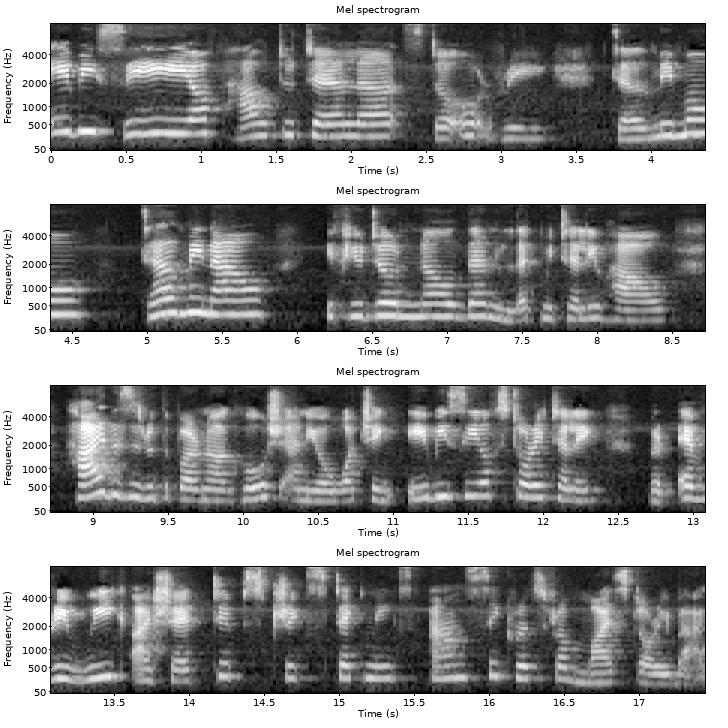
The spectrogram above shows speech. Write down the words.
ABC of how to tell a story? Tell me more, tell me now. If you don't know, then let me tell you how. Hi, this is Rituparna Ghosh, and you're watching ABC of Storytelling, where every week I share tips, tricks, techniques, and secrets from my story bag.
